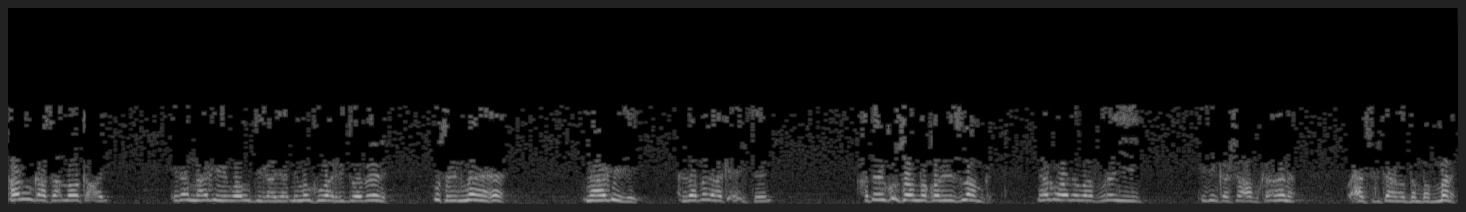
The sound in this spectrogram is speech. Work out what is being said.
Qaanuunkaasaa loo kacay. Idan naagihii waa u digaya nimanku waa ridoobeene muslim ma ahe. Naagihii albaabadaa ka xigteen. Hadday ku soo noqonin islaamka naagahooda waa furan yihiin. Idinka shacabka ana waxaad sugtaanoo damba male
